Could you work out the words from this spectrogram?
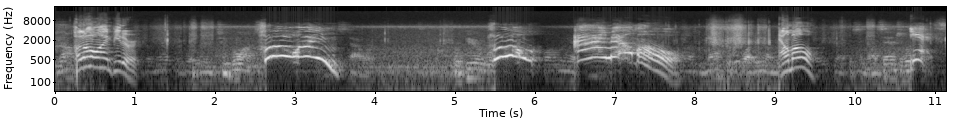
Hello, I'm Peter. Hello, I'm. Hello, I'm Elmo. Elmo? Yes.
